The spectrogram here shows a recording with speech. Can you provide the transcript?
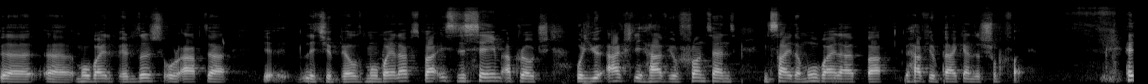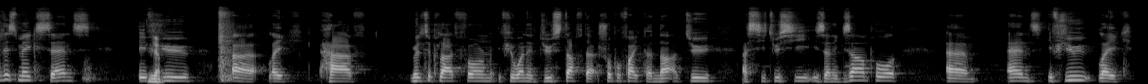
uh, uh, mobile builders or app that uh, let you build mobile apps. But it's the same approach where you actually have your front end inside a mobile app, but you have your back end at Shopify. Headless makes sense if yep. you uh, like have multi-platform. If you want to do stuff that Shopify cannot do, a C2C is an example. Um, and if you like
